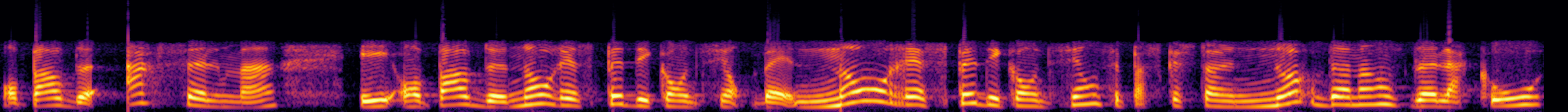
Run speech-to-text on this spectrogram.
on parle de harcèlement et on parle de non-respect des conditions. Ben, non-respect des conditions, c'est parce que c'est une ordonnance de la Cour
